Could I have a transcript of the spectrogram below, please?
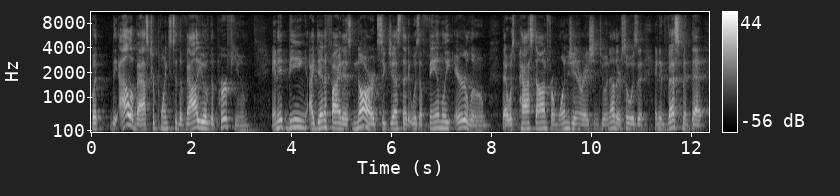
But the alabaster points to the value of the perfume, and it being identified as nard suggests that it was a family heirloom that was passed on from one generation to another. So it was a, an investment that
